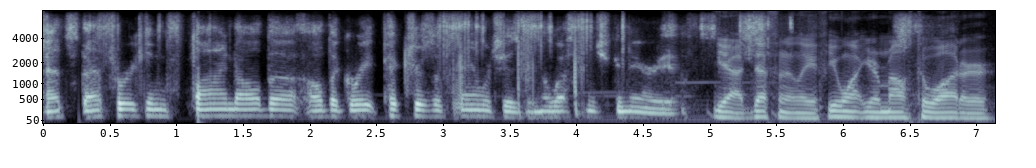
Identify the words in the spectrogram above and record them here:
that's that's where you can find all the all the great pictures of sandwiches in the West Michigan area. Yeah, definitely. If you want your mouth to water,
